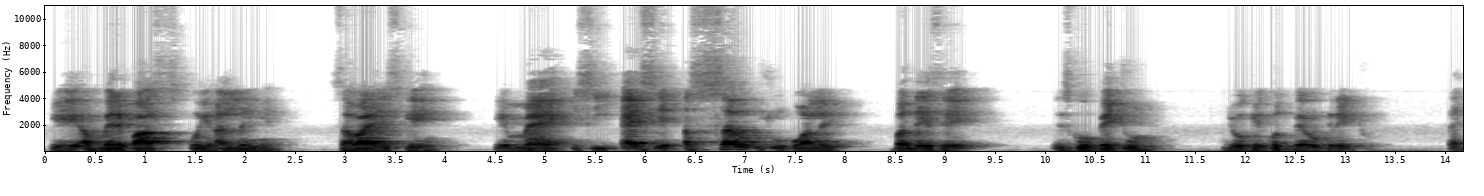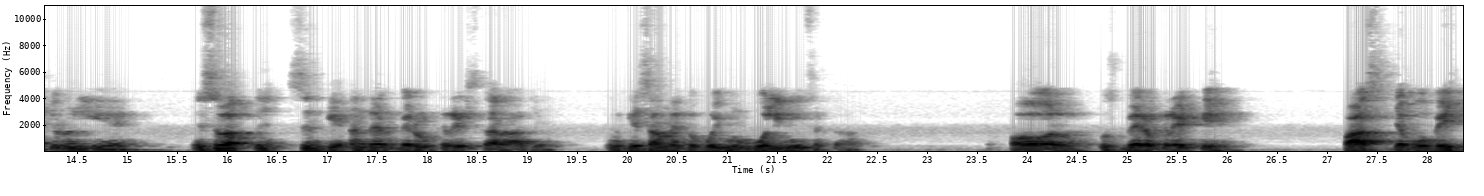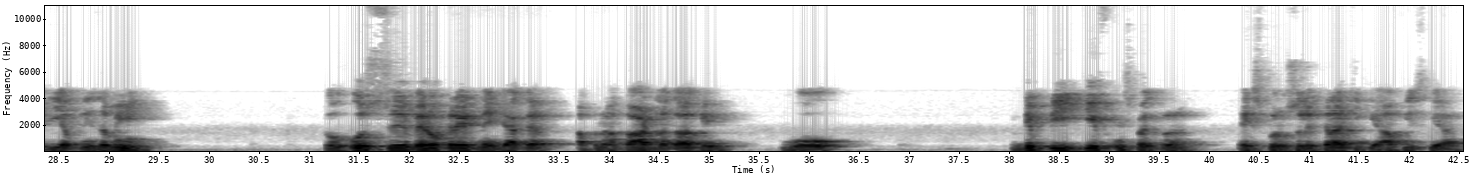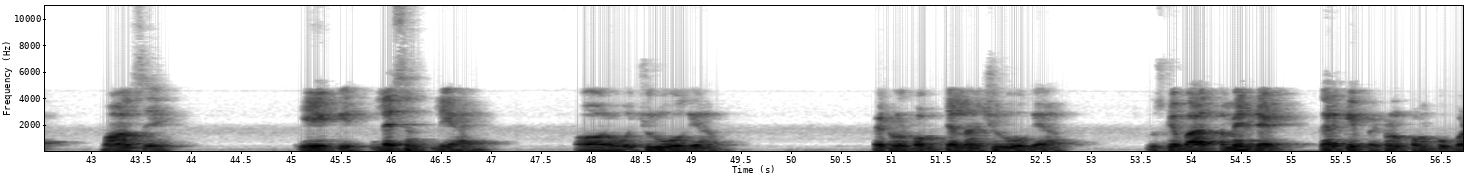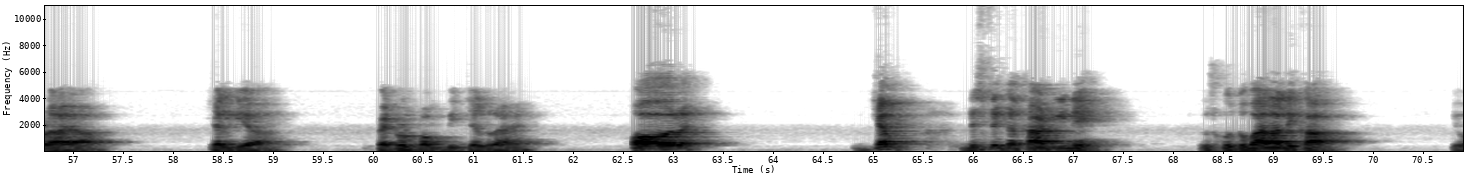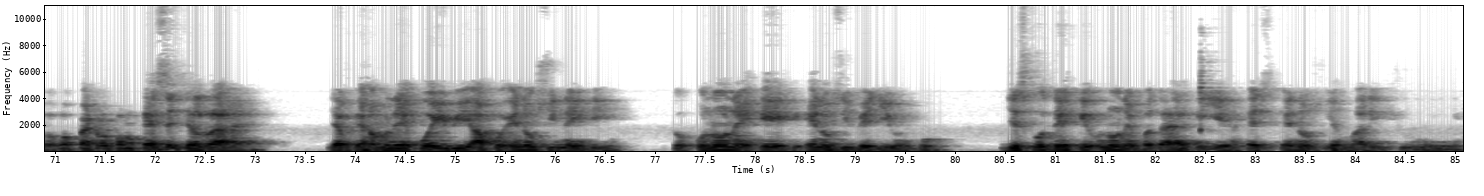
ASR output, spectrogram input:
कि अब मेरे पास कोई हल नहीं है। सवाए इसके कि मैं किसी ऐसे असर उसूक वाले बंदे से इसको बेचूं जो कि खुद बेरोक्रेट हो। नेचुरल ये है। इस वक्त सिंध के अंदर बेरोक्रेट्स का राज है। उनके सामने तो कोई बोल ही नहीं सकता। और उस बेरोक्रेट के पास जब वो बेच दी अपनी ज़मीन तो उस बेरोक्रेट ने जाकर अपना कार्ड लगा के वो deputy chief inspector express Karachi के ऑफ़िस गया वहाँ से एक लेसन लिया है और वो शुरू हो गया। पेट्रोल पंप चलना शुरू हो गया। उसके बाद अमेंडेड करके पेट्रोल पंप को बढ़ाया, चल गया। पेट्रोल पंप भी चल रहा है। और जब डिस्ट्रिक्ट अथॉरिटी ने उसको दोबारा लिखा कि बाबा, पेट्रोल पंप कैसे चल रहा है? जबकि हमने कोई भी आपको एनओसी नहीं दी तो उन्होंने एक एनओसी भेजी उनको, जिसको देख के उन्होंने बताया कि ये एनओसी हमारी इशू नहीं है।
